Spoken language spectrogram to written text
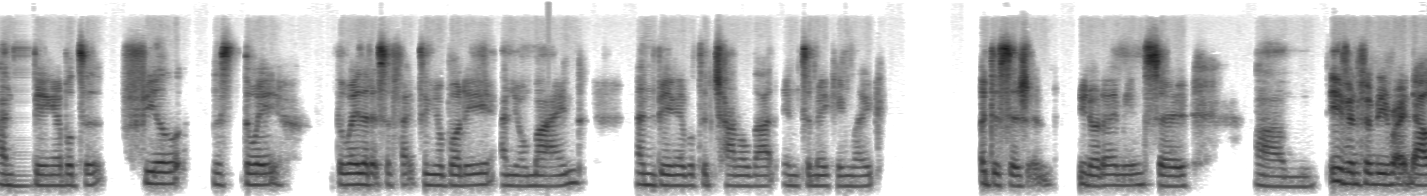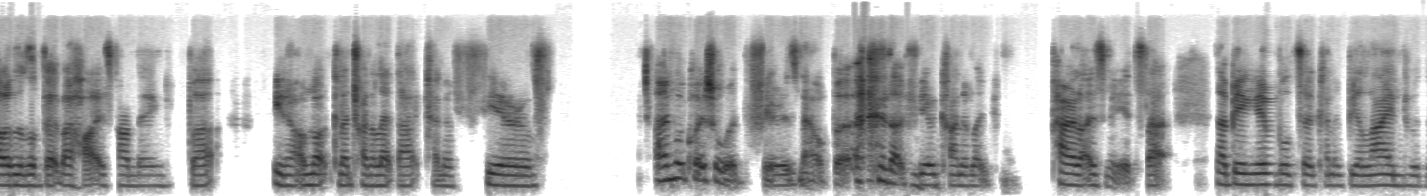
and being able to feel this the way the way that it's affecting your body and your mind and being able to channel that into making like a decision. You know what i mean? So um, even for me right now a little bit my heart is pounding but you know, I'm not going to try to let that kind of fear of, I'm not quite sure what fear is now, but that fear mm-hmm. kind of like paralyze me. It's that, that being able to kind of be aligned with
